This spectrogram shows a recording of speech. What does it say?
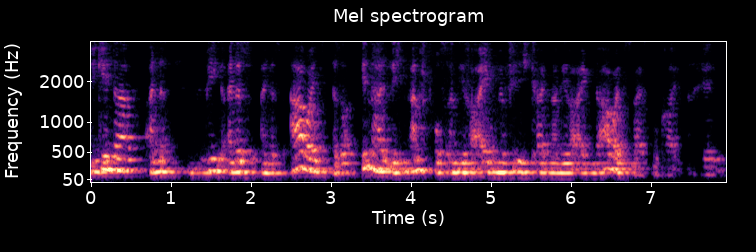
Die gehen da an, wegen eines, eines Arbeits-, also inhaltlichen Anspruchs an ihre eigenen Fähigkeiten, an ihre eigene Arbeitsleistung rein hin.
